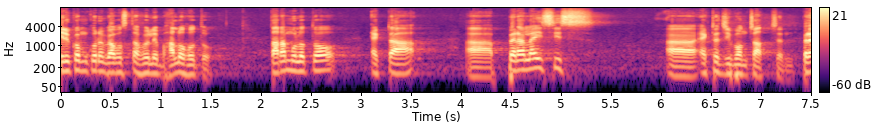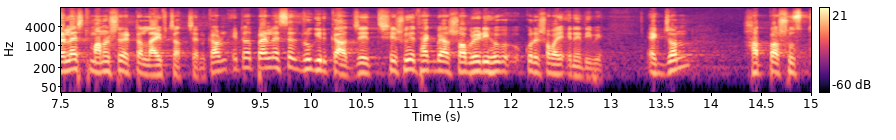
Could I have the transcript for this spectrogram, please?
এরকম কোনো ব্যবস্থা হলে ভালো হতো, তারা মূলত একটা প্যারালাইসিস একটা জীবন চাচ্ছেন। প্যারালাইজড মানুষের একটা লাইফ চাচ্ছেন। কারণ এটা প্যারালাইসিস রুগীর কাজ, যে সে শুয়ে থাকবে আর সব রেডি করে সবাই এনে দিবে। একজন হাত পা সুস্থ,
